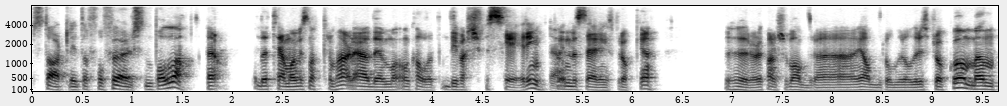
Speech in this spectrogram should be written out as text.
starte litt og få følelsen på det, da. Ja, og Det temaet vi snakker om her, det er jo det man kaller diversifisering på Ja. investeringsspråket. Du hører det kanskje på andre, i andre områder i språket òg, men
